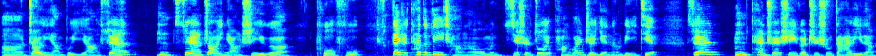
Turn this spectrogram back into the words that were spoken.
嗯赵姨娘不一样，虽然 虽然赵姨娘是一个泼妇，但是她的立场呢，我们即使作为旁观者也能理解。虽然探春是一个知书达理的，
